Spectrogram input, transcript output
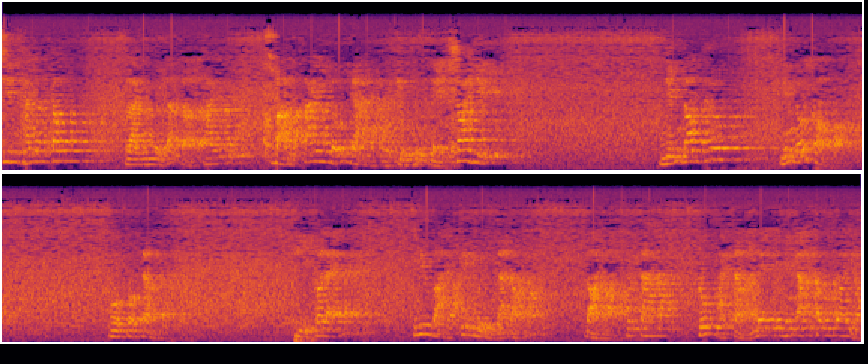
xin thánh nhân tông là người đã trở thành bàn tay nối dài của chúng để xoa dịu những đau thương, những nỗi khổ của cuộc đời. Thì có lẽ như bài kinh mừng đã nói, đòi hỏi chúng ta cũng phải trở nên những ăn công nho nhỏ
